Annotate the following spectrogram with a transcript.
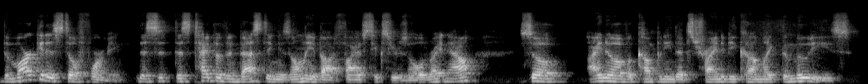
the market is still forming. This this type of investing is only about five six years old right now. So I know of a company that's trying to become like the Moody's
